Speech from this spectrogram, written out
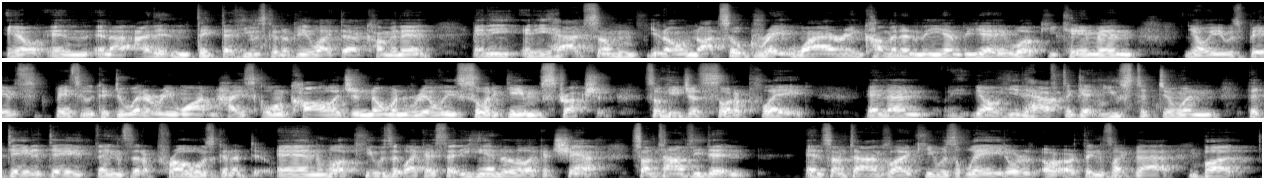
you know, and, and I, I didn't think that he was going to be like that coming in. And he, and he had some, you know, not so great wiring coming into the NBA. Look, he came in, you know, he was basically could do whatever he want in high school and college and no one really sort of gave him structure. So he just sort of played and then you know he'd have to get used to doing the day-to-day things that a pro is going to do. And look he was like i said he handled it like a champ. Sometimes he didn't. And sometimes like he was late or, or, or things like that. But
